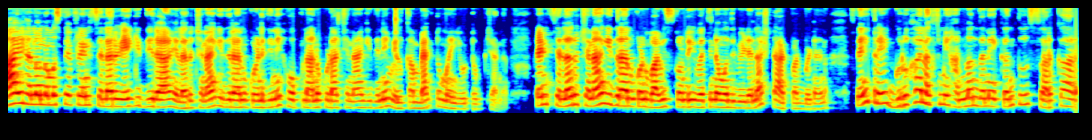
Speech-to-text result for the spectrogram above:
ಹಾಯ್, ಹಲೋ, ನಮಸ್ತೆ ಫ್ರೆಂಡ್ಸ್ ಎಲ್ಲರೂ ಹೇಗಿದ್ದೀರಾ? ಎಲ್ಲರೂ ಚೆನ್ನಾಗಿದ್ದೀರಾ ಅಂದ್ಕೊಂಡಿದ್ದೀನಿ ಹೋಪ್ ನಾನು ಕೂಡ ಚೆನ್ನಾಗಿದ್ದೀನಿ. Welcome back to my YouTube channel friends ಎಲ್ಲರೂ ಚೆನ್ನಾಗಿದ್ದೀರಾ ಅಂದ್ಕೊಂಡು ಭಾವಿಸ್ಕೊಂಡು ಇವತ್ತಿನ ಒಂದು ವಿಡಿಯೋನ ಸ್ಟಾರ್ಟ್ ಮಾಡಿಬಿಡೋಣ. ಸ್ನೇಹಿತರೆ, ಗೃಹಲಕ್ಷ್ಮಿ ಹನ್ನೊಂದನೇ ಕಂತು ಸರ್ಕಾರ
